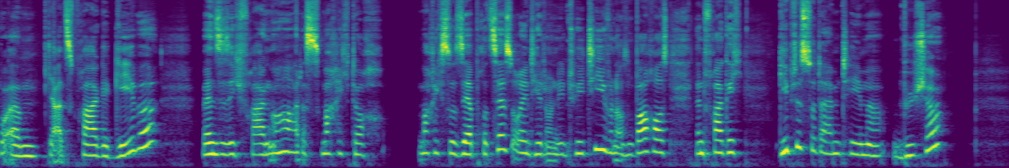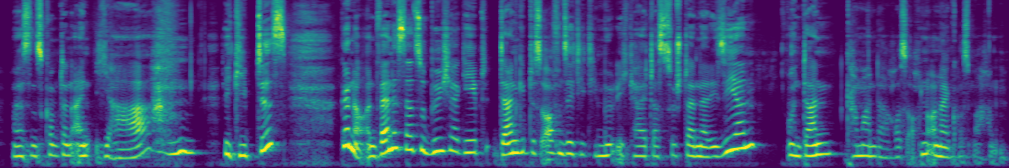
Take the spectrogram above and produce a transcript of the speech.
ähm, ja, als Frage gebe, wenn sie sich fragen, oh, das mache ich doch, mache ich so sehr prozessorientiert und intuitiv und aus dem Bauch raus, dann frage ich, Gibt es zu deinem Thema Bücher? Meistens kommt dann ein Ja, wie gibt es? Genau, und wenn es dazu Bücher gibt, dann gibt es offensichtlich die Möglichkeit, das zu standardisieren und dann kann man daraus auch einen Online-Kurs machen.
